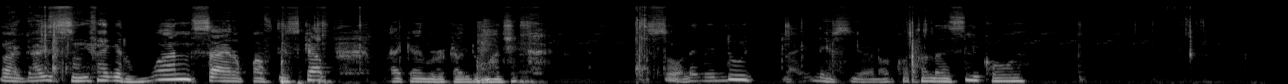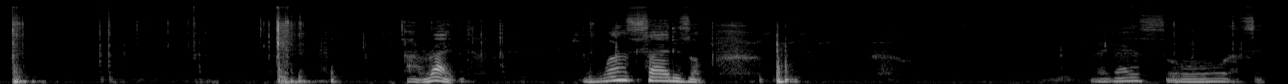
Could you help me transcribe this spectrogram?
Alright guys, so if I get one side up of this cap, I can work a little magic. So let me do it like this here now cut under the silicone. All right. So one side is up. Right guys so that's it.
